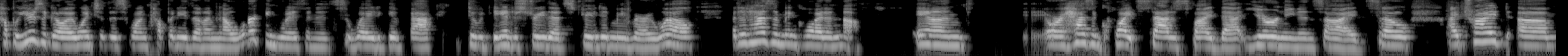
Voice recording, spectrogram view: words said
couple years ago, I went to this one company that I'm now working with, and it's a way to give back to the industry that's treated me very well, but it hasn't been quite enough. And or it hasn't quite satisfied that yearning inside. So I tried um,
